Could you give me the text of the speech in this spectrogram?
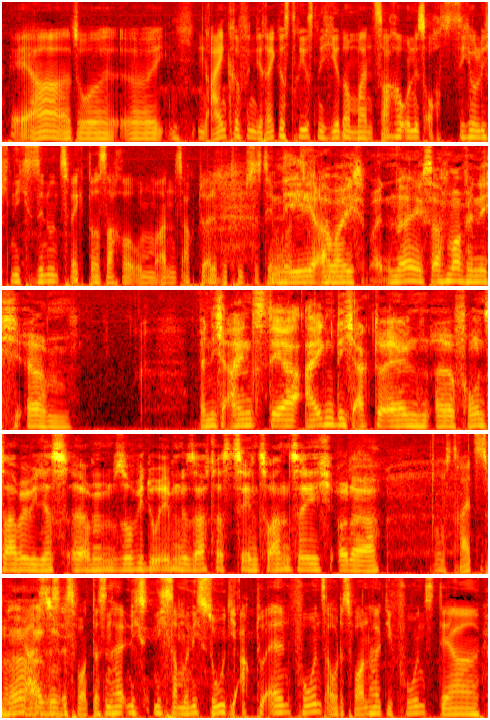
ja, also äh, ein Eingriff in die Registry ist nicht jedermanns Sache und ist auch sicherlich nicht Sinn und Zweck der Sache, um ans aktuelle Betriebssystem zu Nee, aber ich, ne, ich sag mal, wenn ich, ähm, wenn ich eins der eigentlich aktuellen äh, Phones habe, wie das, ähm, so wie du eben gesagt hast, 1020 oder aus 13, 12 ja, Jahren. Also ist, ist, das sind halt nicht, nicht, sagen wir nicht so die aktuellen Phones, aber das waren halt die Phones der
